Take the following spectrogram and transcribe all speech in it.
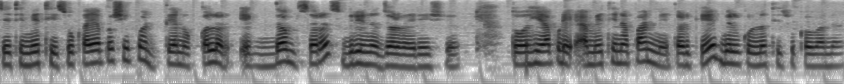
જેથી મેથી સુકાયા પછી પણ તેનો કલર એકદમ સરસ ગ્રીન જળવાઈ રહેશે. તો અહીં આપણે આ મેથીના પાનને તડકે બિલકુલ નથી સુકવવાના.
